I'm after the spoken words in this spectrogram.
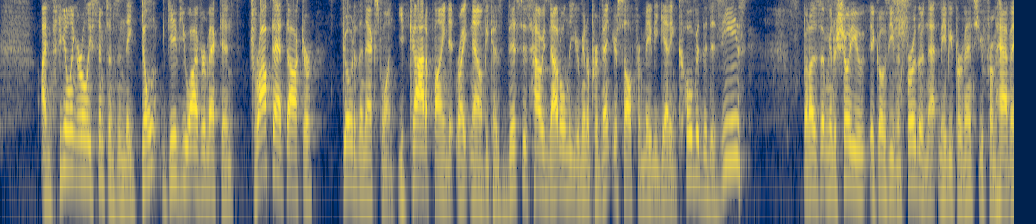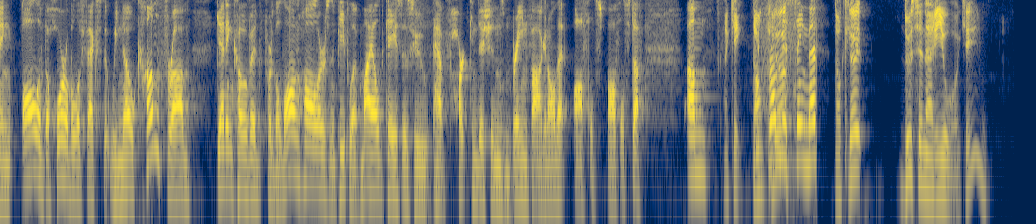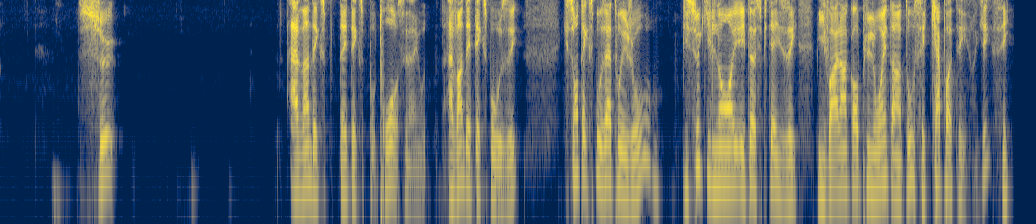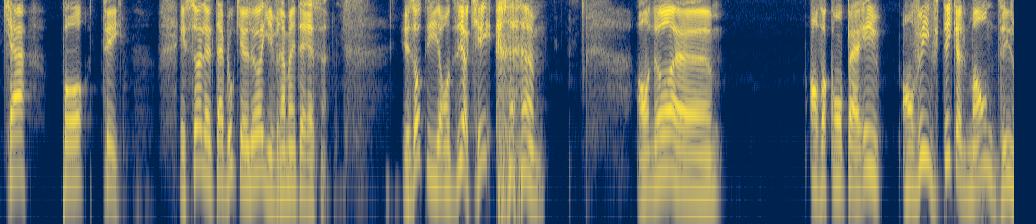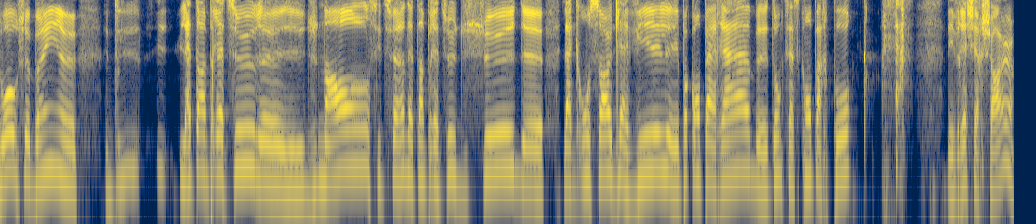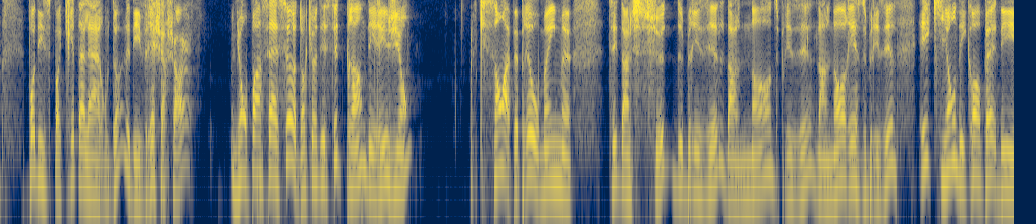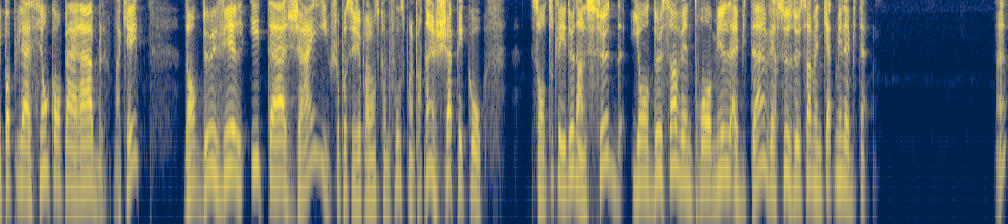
I'm feeling early symptoms, and they don't give you ivermectin, drop that doctor, go to the next one. You got to find it right now because this is how not only you're going to prevent yourself from maybe getting COVID, the disease, but as I'm going to show you, it goes even further than that, maybe prevents you from having all of the horrible effects that we know come from getting COVID for the long haulers and the people who have mild cases who have heart conditions and brain fog and all that awful, awful stuff. Um, OK. Donc from là, this same med- donc là, deux scénarios, OK? Ceux avant d'être exposés, trois scénarios, avant d'être exposés, qui sont exposés à tous les jours, puis ceux qui l'ont été hospitalisés. Mais il va aller encore plus loin tantôt, c'est capoté, OK? C'est capoté. Et ça, le tableau qu'il y a là, il est vraiment intéressant. Les autres, ils ont dit OK, on a. Euh, on va comparer. On veut éviter que le monde dise Wow, c'est bien. Euh, la température euh, du nord, c'est différent de la température du sud. la grosseur de la ville n'est pas comparable, donc ça se compare pas. des vrais chercheurs, pas des hypocrites à la Arruda, des vrais chercheurs, ils ont pensé à ça. Donc, ils ont décidé de prendre des régions qui sont à peu près au même, euh, tu sais, dans le sud du Brésil, dans le nord du Brésil, dans le nord-est du Brésil, et qui ont des, populations comparables. OK? Donc, deux villes, Itajaí, je ne sais pas si j'ai prononcé comme il faut, c'est pas important, Chapeco, sont toutes les deux dans le sud. Ils ont 223 000 habitants versus 224 000 habitants. Hein?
